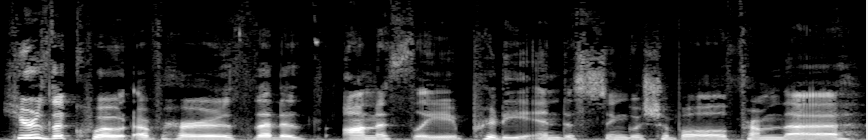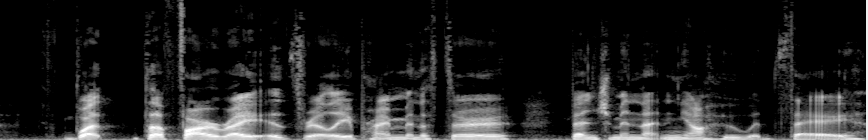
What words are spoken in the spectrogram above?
Here's a quote of hers that is honestly pretty indistinguishable from the what the far right Israeli Prime Minister Benjamin Netanyahu would say.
